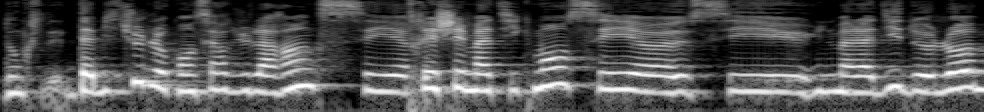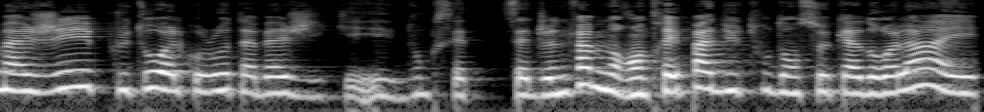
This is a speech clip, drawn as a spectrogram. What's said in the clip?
donc d'habitude le cancer du larynx, c'est très schématiquement, c'est euh, c'est une maladie de l'homme âgé plutôt alcoolo-tabagique. Et donc cette, cette jeune femme ne rentrait pas du tout dans ce cadre-là et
